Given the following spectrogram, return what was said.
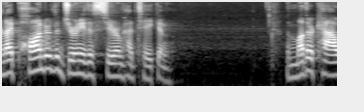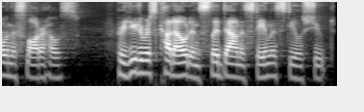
and I pondered the journey this serum had taken. The mother cow in the slaughterhouse, her uterus cut out and slid down a stainless steel chute.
